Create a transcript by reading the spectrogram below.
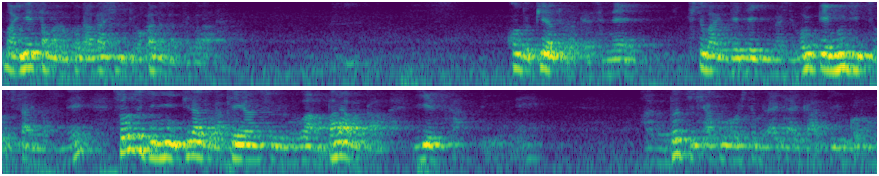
まあイエス様のこの証見て分からなかったから今度ピラトがですね人前に出ていきましてもう一遍無実を伝えますね。その時にピラトが提案するのはバラバかイエスかっていうね。あのどっち釈放してもらいたいかっていうこの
